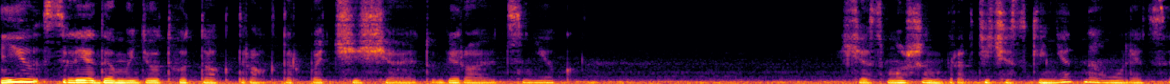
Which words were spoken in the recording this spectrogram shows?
И следом идет вот так трактор, подчищает, убирает снег. Сейчас машин практически нет на улице.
